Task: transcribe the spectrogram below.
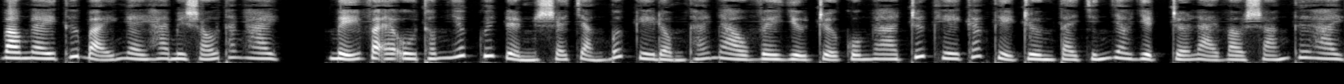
Vào ngày thứ Bảy ngày 26 tháng 2, Mỹ và EU thống nhất quyết định sẽ chặn bất kỳ động thái nào về dự trữ của Nga trước khi các thị trường tài chính giao dịch trở lại vào sáng thứ Hai.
